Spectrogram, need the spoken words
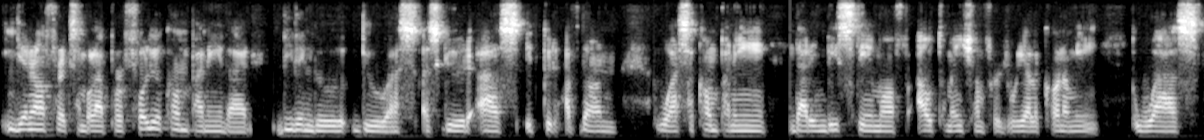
in general, for example, a portfolio company that didn't go, do as, as good as it could have done was a company that in this theme of automation for the real economy was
